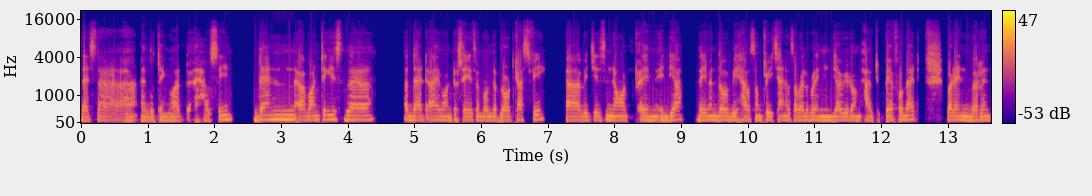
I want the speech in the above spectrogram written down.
That's the uh, other thing what I have seen. Then one thing is the that I want to say is about the broadcast fee, uh, which is not in India. Even though we have some free channels available in India, we don't have to pay for that. But in Berlin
